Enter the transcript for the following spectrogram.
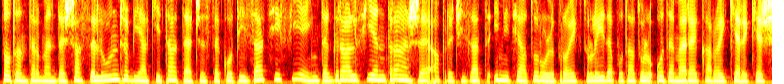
Tot în termen de 6 luni trebuie achitate aceste cotizații, fie integral, fie în tranșe, a precizat inițiatorul proiectului, deputatul UDMR Caroi Cherecheș.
